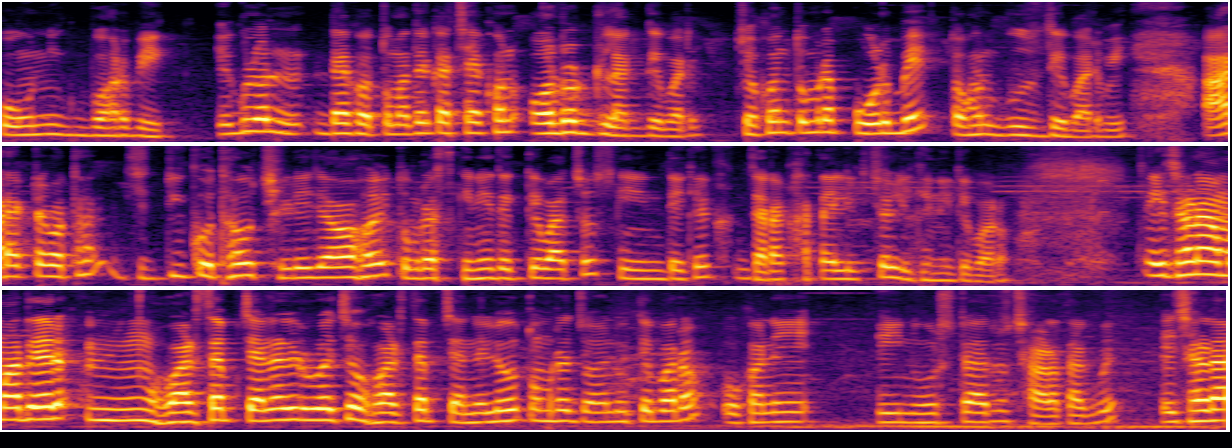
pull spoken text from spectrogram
কৌণিক ভরবেগ। এগুলো দেখো, তোমাদের কাছে এখন অডট লাগতে পারে। যখন তোমরা পড়বে, তখন বুঝতে পারবে। আর একটা কথা যদি কোথাও ছেড়ে যাওয়া হয়, তোমরা স্ক্রিনে দেখতে পাচ্ছ স্ক্রিন দেখে যারা খাতায় লিখছো, লিখে নিতে পারো। এছাড়া আমাদের হোয়াটসঅ্যাপ চ্যানেল রয়েছে। হোয়াটসঅ্যাপ চ্যানেলেও তোমরা জয়েন হতে পারো। ওখানে এই নোটসটা আরও ছাড়া থাকবে। এছাড়া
